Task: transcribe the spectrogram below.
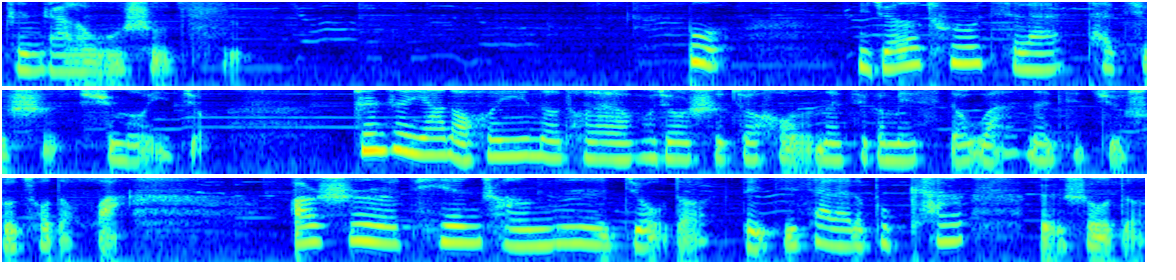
挣扎了无数次。你觉得突如其来，他其实蓄谋已久。真正压倒婚姻的，从来不就是最后那几个没洗的碗，那几句说错的话，而是天长日久的累积下来的不堪。忍受的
